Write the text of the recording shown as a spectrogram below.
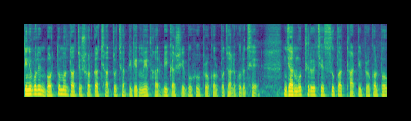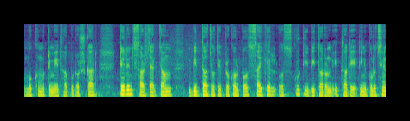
তিনি বলেন, বর্তমান রাজ্য সরকার ছাত্রছাত্রীদের মেধার বিকাশে বহু প্রকল্প চালু করেছে। যার মধ্যে রয়েছে সুপার থার্টি প্রকল্প, মুখ্যমন্ত্রী মেধা পুরস্কার, টেলেন্ট সার্চ এক্সাম, বিদ্যাজ্যোতি প্রকল্প, সাইকেল ও স্কুটি বিতরণ ইত্যাদি। তিনি বলেছেন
